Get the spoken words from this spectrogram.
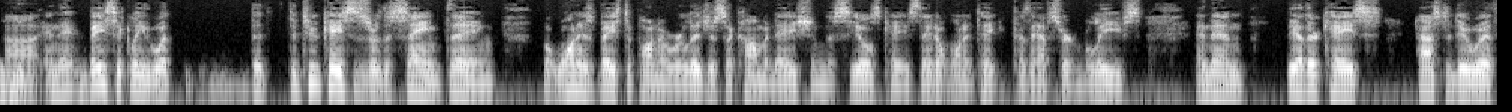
mm-hmm. uh, and they, basically what the the two cases are the same thing, but one is based upon a religious accommodation. The SEALs case they don't want to take it because they have certain beliefs, and then the other case has to do with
